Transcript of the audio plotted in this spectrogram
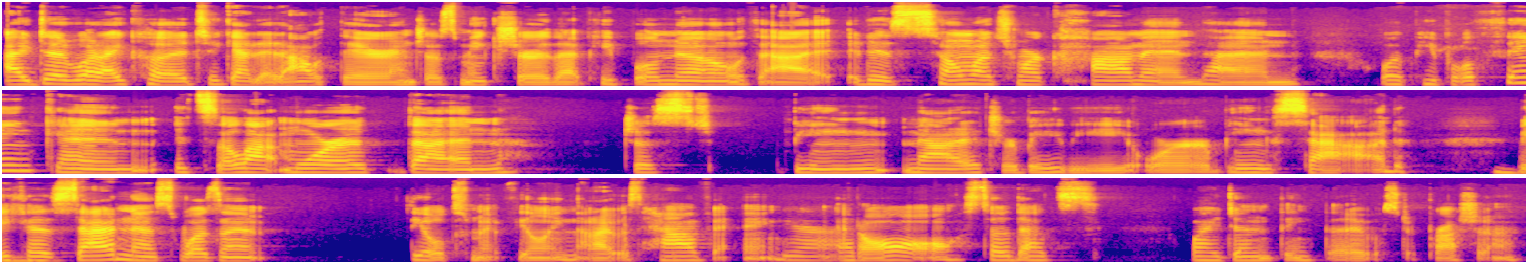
I did what I could to get it out there and just make sure that people know that it is so much more common than what people think and it's a lot more than just being mad at your baby or being sad Mm-hmm. because sadness wasn't the ultimate feeling that I was having Yeah. at all. So that's why I didn't think that it was depression.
